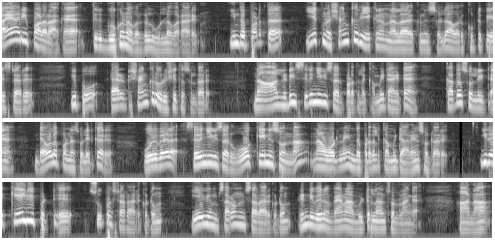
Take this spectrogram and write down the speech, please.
தயாரிப்பாளராக திரு குகன் அவர்கள் உள்ளே வராரு. இந்த படத்தை இயக்குனர் சங்கர் இயக்குனர் நல்லா இருக்குன்னு சொல்லி அவர் கூப்பிட்டு பேசுகிறாரு இப்போது டேரக்டர் சங்கர் ஒரு விஷயத்த சொல்கிறார் நான் ஆல்ரெடி சிரஞ்சீவி சார் படத்தில் கமிட் ஆகிட்டேன் கதை சொல்லிட்டேன். டெவலப் பண்ண சொல்லியிருக்காரு. ஒருவேளை சிரஞ்சீவி சார் ஓகேன்னு சொன்னால் நான் உடனே இந்த படத்தில் கமிட் ஆகிறேன்னு சொல்கிறாரு இதை கேள்விப்பட்டு சூப்பர் ஸ்டாராக இருக்கட்டும் ஏவிஎம் சரவணன் சாராக இருக்கட்டும் ரெண்டு பேரும் வேணாம் விட்டுலான்னு சொல்கிறாங்க ஆனால்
